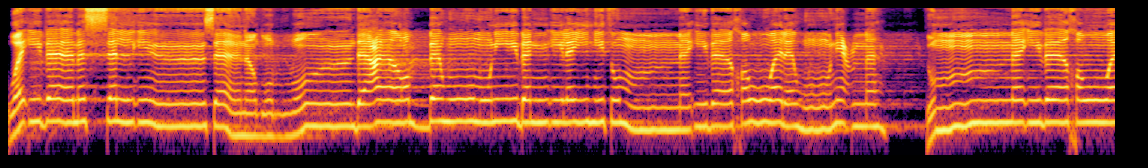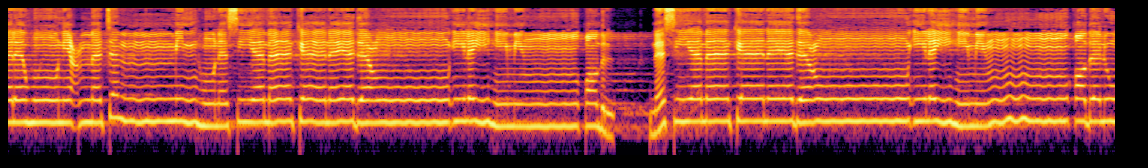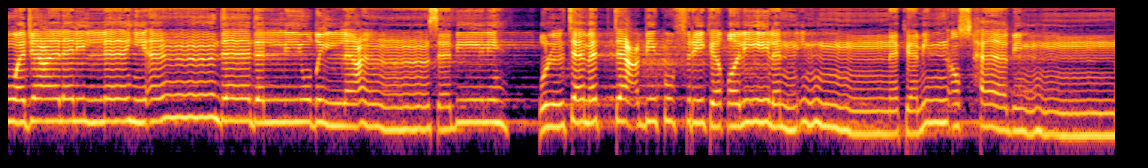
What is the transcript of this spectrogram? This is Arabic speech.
وإذا مس الإنسان ضر دعا ربه منيبا إليه ثم إذا خوله نعمة ثم إذا خوله نعمة منه نسي ما كان يدعو إليه من قبل نسي ما كان يدعو إليه من قبل وجعل لله أندادا ليضل عن سبيله. قل تمتع بكفرك قليلا إنك من أصحاب النار.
